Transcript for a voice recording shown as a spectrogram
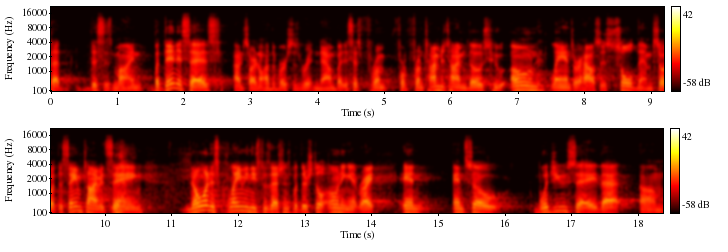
that this is mine. But then it says, I'm sorry, I don't have the verses written down, but it says from, for, from time to time, those who owned lands or houses sold them. So at the same time, it's saying no one is claiming these possessions, but they're still owning it, right? And, and so would you say that, um,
